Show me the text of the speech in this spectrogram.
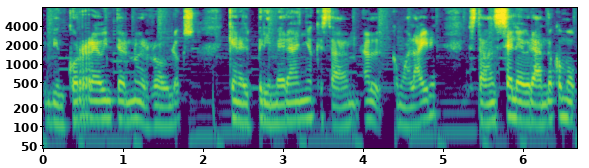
vi un correo interno de Roblox que en el primer año que estaban como al aire, estaban celebrando como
